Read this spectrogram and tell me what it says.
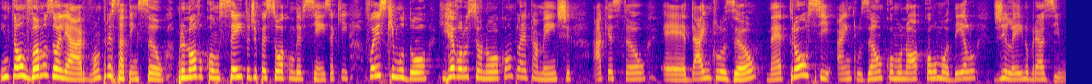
Então, vamos olhar, vamos prestar atenção para o novo conceito de pessoa com deficiência, que foi isso que mudou, que revolucionou completamente a questão é, da inclusão, né? trouxe a inclusão como, no, como modelo de lei no Brasil.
